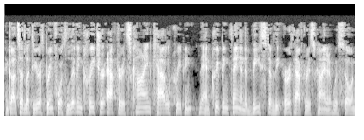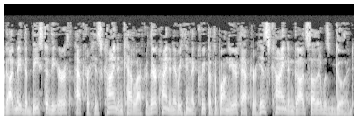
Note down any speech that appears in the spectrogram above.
And God said, let the earth bring forth living creature after its kind, cattle creeping and creeping thing, and the beast of the earth after his kind, and it was so. And God made the beast of the earth after his kind, and cattle after their kind, and everything that creepeth upon the earth after his kind, and God saw that it was good.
